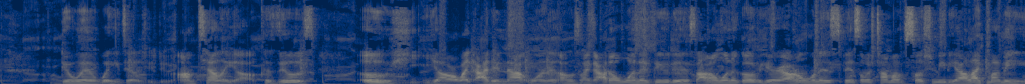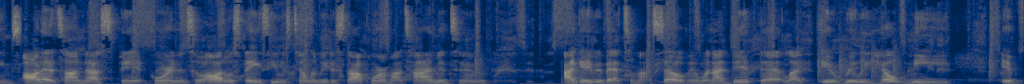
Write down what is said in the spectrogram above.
doing what he tells you to do. I'm telling y'all, because it was, oh, y'all, like, I did not want it. I was like, I don't want to do this. I don't want to go over here. I don't want to spend so much time on social media. I like my memes. All that time that I spent pouring into all those things he was telling me to stop pouring my time into, I gave it back to myself. And when I did that, like it really helped me. It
